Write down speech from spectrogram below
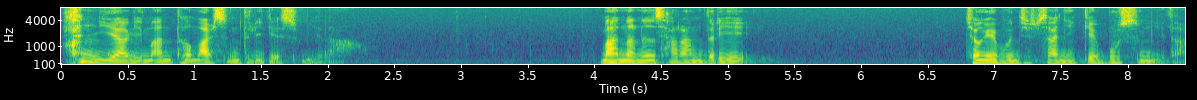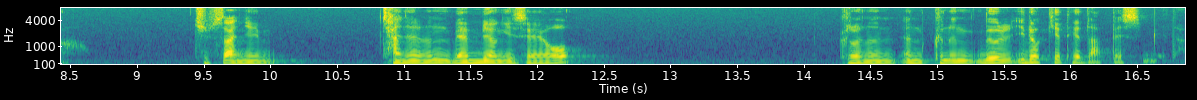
한 이야기만 더 말씀드리겠습니다. 만나는 사람들이 정혜분 집사님께 묻습니다. 집사님, 자녀는 몇 명이세요? 그러는 그는 늘 이렇게 대답했습니다.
